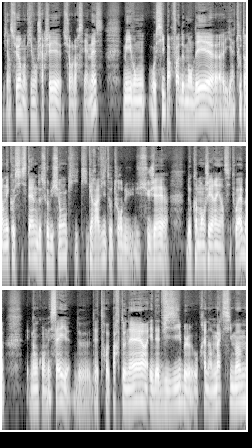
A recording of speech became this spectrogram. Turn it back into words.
bien sûr, donc ils vont chercher sur leur CMS, mais ils vont aussi parfois demander, euh, il y a tout un écosystème de solutions qui, qui gravitent autour du, du, sujet de comment gérer un site web, et donc on essaye d'être partenaire et d'être visible auprès d'un maximum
